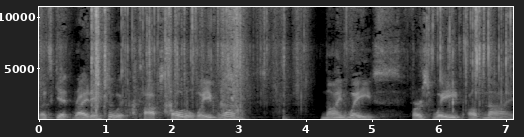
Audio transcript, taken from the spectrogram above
Let's get right into it. Topps Total, wave one. Nine waves. First wave of nine.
